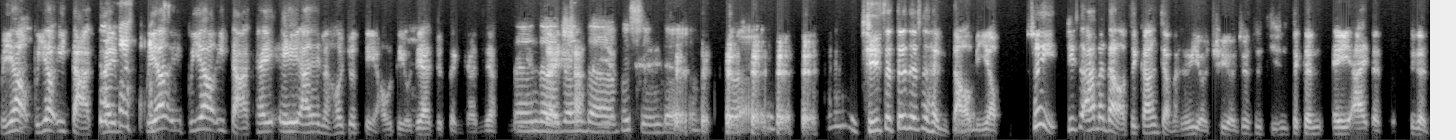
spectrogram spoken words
不要不要一打开，不要不要一打开 AI，然后就屌屌这样就整个这样，真的真的不行的，对，其实这真的是很着迷哦。所以，其实阿曼达老师刚刚讲的很有趣哦，就是其实这跟 AI 的这个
